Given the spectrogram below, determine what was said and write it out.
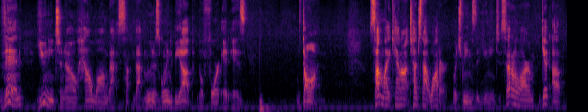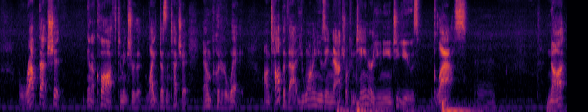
Then you need to know how long that sun, that moon is going to be up before it is dawn. Sunlight cannot touch that water, which means that you need to set an alarm, get up, wrap that shit in a cloth to make sure that light doesn't touch it, and put it away. On top of that, you want to use a natural container, you need to use glass. Not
